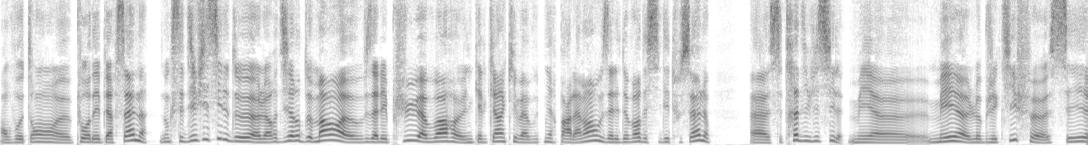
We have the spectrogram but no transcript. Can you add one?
en votant euh, pour des personnes. Donc c'est difficile de leur dire demain, euh, vous n'allez plus avoir quelqu'un qui va vous tenir par la main, vous allez devoir décider tout seul. Euh, c'est très difficile, mais, mais l'objectif, c'est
